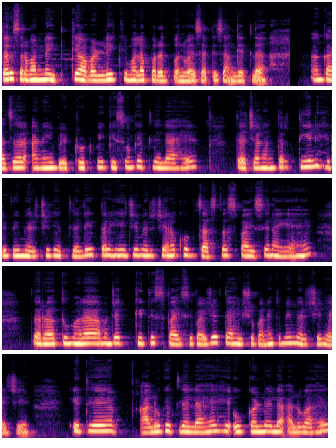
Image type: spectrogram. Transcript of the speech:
तर सर्वांना इतकी आवडली की मला परत बनवायसाठी सांगितलं. गाजर आणि बीटरूट मी किसून घेतलेले आहे. त्याच्यानंतर तीन हिरवी मिरची घेतलेली. तर ही जी मिरची आहे ना खूप जास्त स्पायसी नाही आहे. तर तुम्हाला म्हणजे किती स्पायसी पाहिजे त्या हिशोबाने तुम्ही मिरची घ्यायची. इथे आलू घेतलेले आहे. हे उकडलेले आलू आहे.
